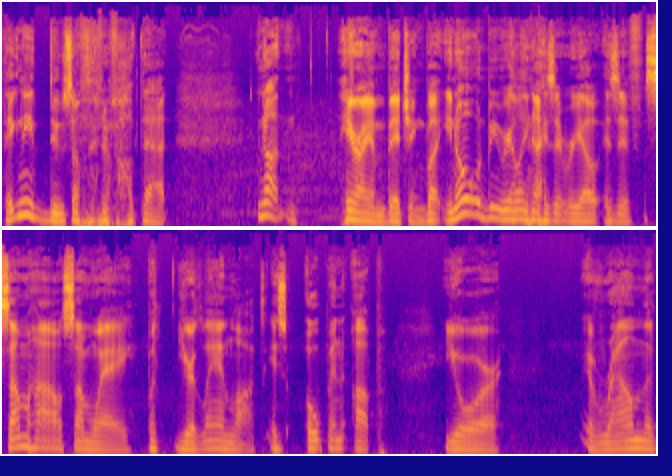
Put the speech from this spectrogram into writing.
they need to do something about that. Not here I am bitching, but you know what would be really nice at Rio is if somehow, some way, but you're landlocked, is open up your around the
